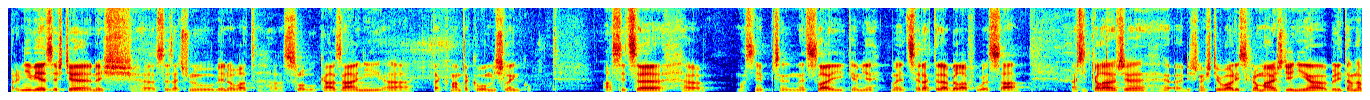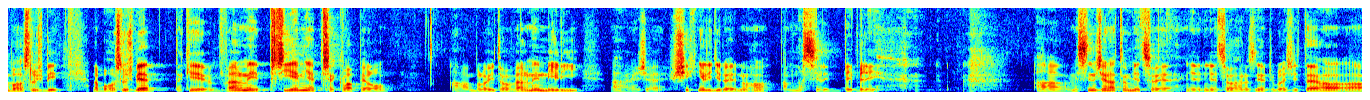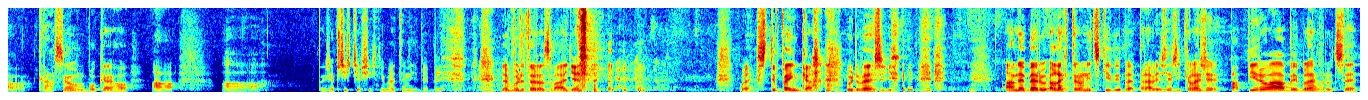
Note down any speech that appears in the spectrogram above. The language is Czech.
První věc, ještě než se začnu věnovat slovu kázání, tak mám takovou myšlenku. A sice vlastně přenesla ji ke mně moje dcera, která byla v USA a říkala, že když naštěvovali schromáždění a byli tam na bohoslužbě, na bohoslužbě, taky velmi příjemně překvapilo a bylo jí to velmi milý, že všichni lidi do jednoho tam nosili Bibli. A myslím, že na tom něco je, něco hrozně důležitého a krásného, hlubokého. A, a, takže příště všichni budete mít Bibli. Nebudu to rozvádět. Bude stupenka u dveří. A neberu elektronický Bible. Právě, že říkala, že papírová Bible v ruce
